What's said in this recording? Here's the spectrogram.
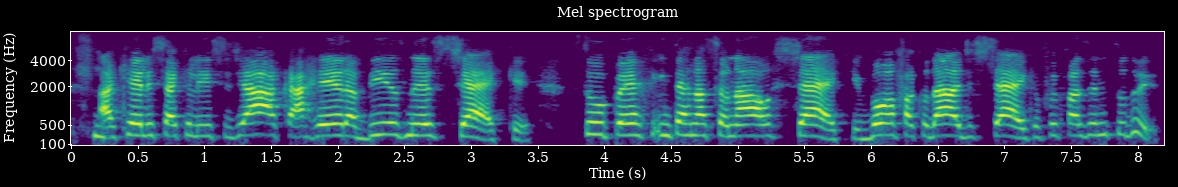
Aquele checklist de ah, carreira, business, check. Super internacional, check. Boa faculdade, check. Eu fui fazendo tudo isso.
